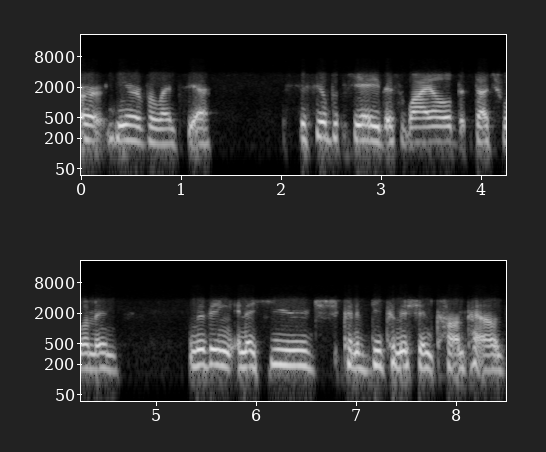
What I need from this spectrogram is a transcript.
or near Valencia. Cecile Bouchier, this wild Dutch woman living in a huge kind of decommissioned compound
